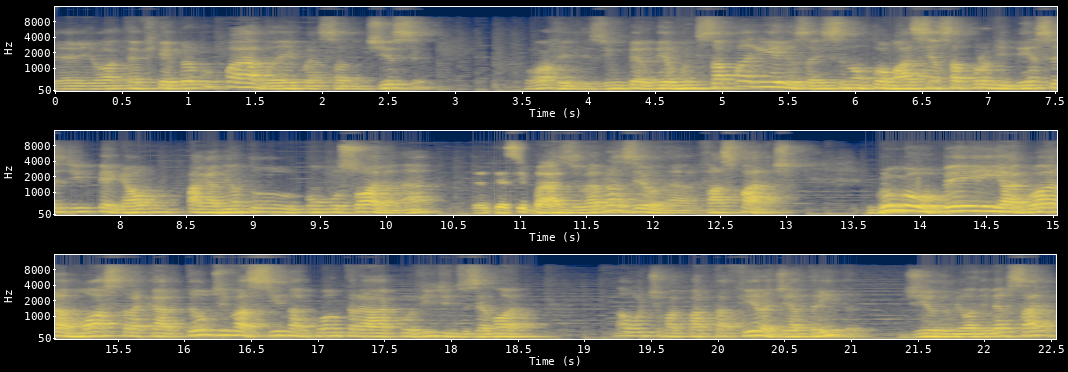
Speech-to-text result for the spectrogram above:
É, eu até fiquei preocupado aí com essa notícia. Corre, eles iam perder muitos aparelhos aí se não tomassem essa providência de pegar um pagamento compulsório, né? Antecipado. Brasil é Brasil, né? Faz parte. Google Pay agora mostra cartão de vacina contra a Covid-19. Na última quarta-feira, dia 30, dia do meu aniversário,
